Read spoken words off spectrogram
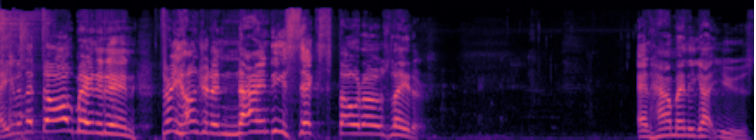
Yeah, even the dog made it in. 396 photos later. And how many got used?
